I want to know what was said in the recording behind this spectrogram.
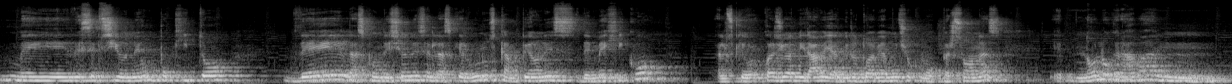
me decepcioné un poquito de las condiciones en las que algunos campeones de México, a los que yo admiraba y admiro todavía mucho como personas, eh, no lograban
